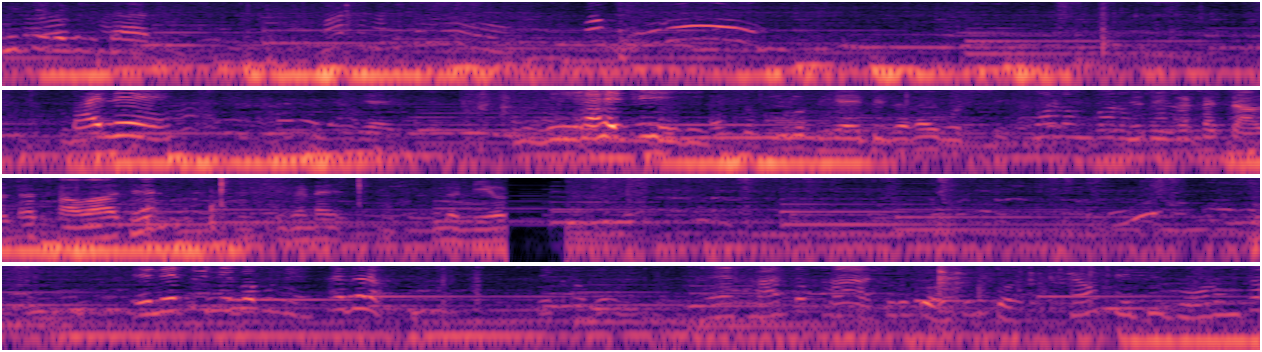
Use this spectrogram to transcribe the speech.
নিচে ভাই নে। ভিআইপি একদম পুরো ভিআইপি জায়গায় বসছি এখানটা চালটা ছাওয়া আছে এখানটায় এগুলো নিয়ে এনে তুই নে বাবু নে। এই দাঁড়া। তো গরমটা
